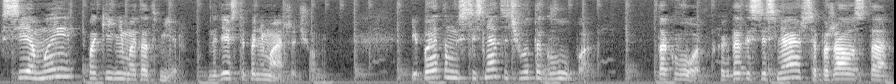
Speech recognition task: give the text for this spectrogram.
все мы покинем этот мир. Надеюсь, ты понимаешь, о чем я. И поэтому стесняться чего-то глупо. Так вот, когда ты стесняешься, пожалуйста,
